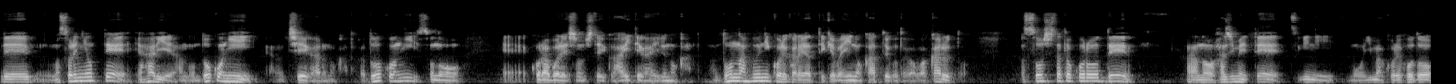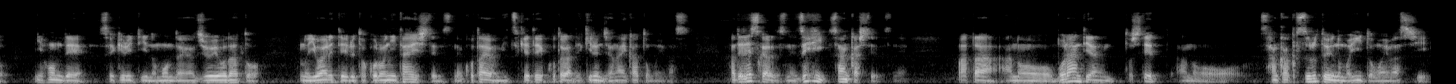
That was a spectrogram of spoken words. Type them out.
で、まあ、それによって、やはり、あの、どこに知恵があるのかとか、どこにその、えー、コラボレーションしていく相手がいるのか、どんな風にこれからやっていけばいいのかということがわかると。そうしたところで、あの、初めて次にもう今これほど日本でセキュリティの問題が重要だと言われているところに対してですね、答えを見つけていくことができるんじゃないかと思います。で、ですからですね、ぜひ参加してですね、また、あの、ボランティアとして、あの、参画するというのもいいと思いますし、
